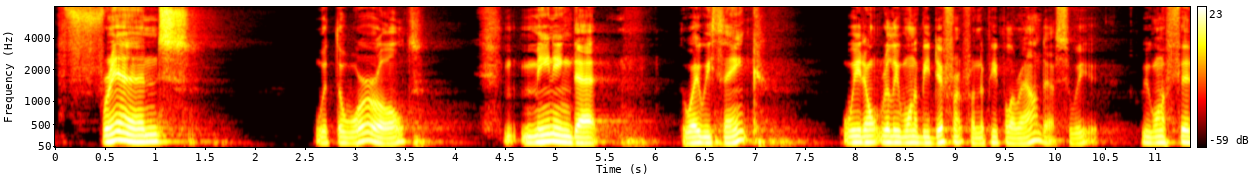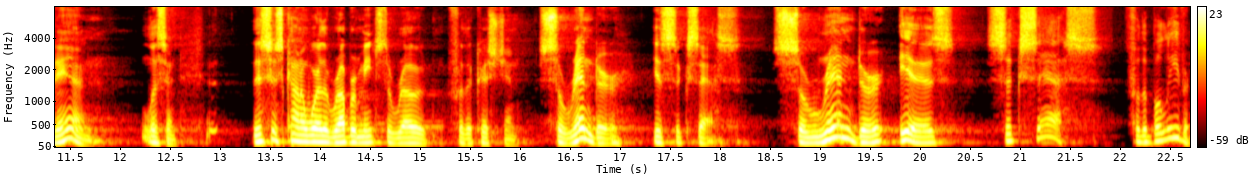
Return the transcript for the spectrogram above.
friends with the world, meaning that the way we think, we don't really want to be different from the people around us. We, we want to fit in. Listen, this is kind of where the rubber meets the road for the Christian. Surrender is success. Surrender is success for the believer.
